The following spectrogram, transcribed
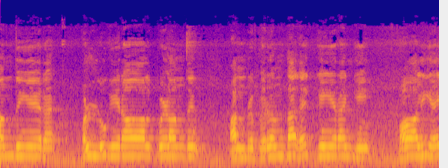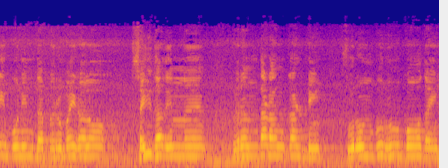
வந்து ஏற பள்ளுகிறால் பிளந்து அன்று பெருந்தகைக்கு இறங்கி பாலியை புனிந்த பெருமைகளோ செய்ததின்னு? பெருந்தடங்கண்டி சுரும்புரு கோதை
